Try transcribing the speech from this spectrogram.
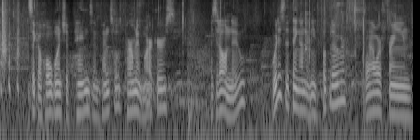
it's like a whole bunch of pens and pencils, permanent markers. Is it all new? What is the thing underneath? Flip it over. Flower frame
